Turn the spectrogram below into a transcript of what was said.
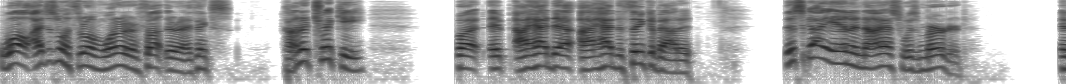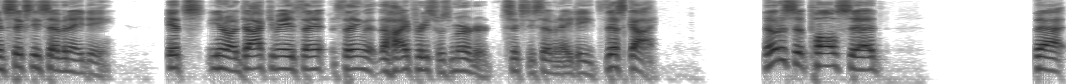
Well, I just want to throw in one other thought there. that I think's kind of tricky, but it, I had to I had to think about it. This guy Ananias was murdered in 67 AD. It's you know a documented th- thing that the high priest was murdered 67 AD. This guy. Notice that Paul said that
